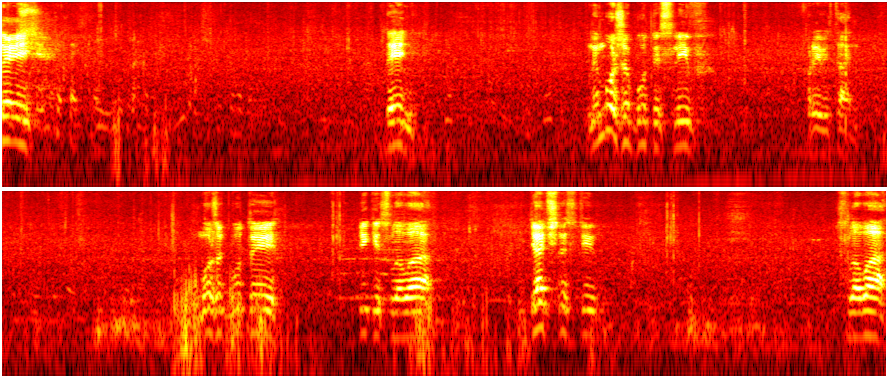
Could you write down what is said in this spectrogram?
Цей день не може бути слів привітань. Можуть бути тільки слова вдячності, слова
